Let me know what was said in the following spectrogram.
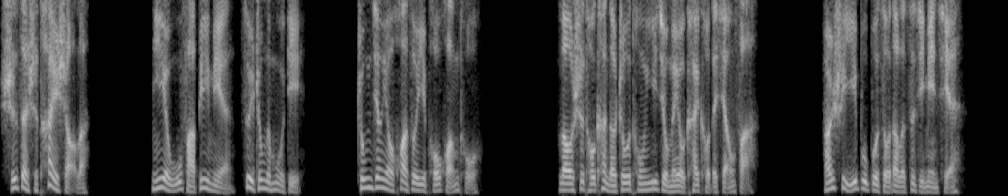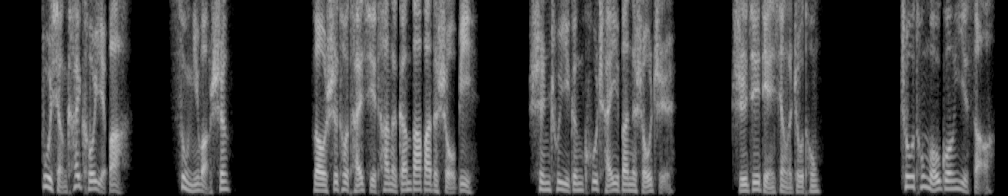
实在是太少了。你也无法避免最终的目的，终将要化作一抔黄土。老石头看到周通依旧没有开口的想法，而是一步步走到了自己面前。不想开口也罢，送你往生。老石头抬起他那干巴巴的手臂，伸出一根枯柴一般的手指，直接点向了周通。周通眸光一扫。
